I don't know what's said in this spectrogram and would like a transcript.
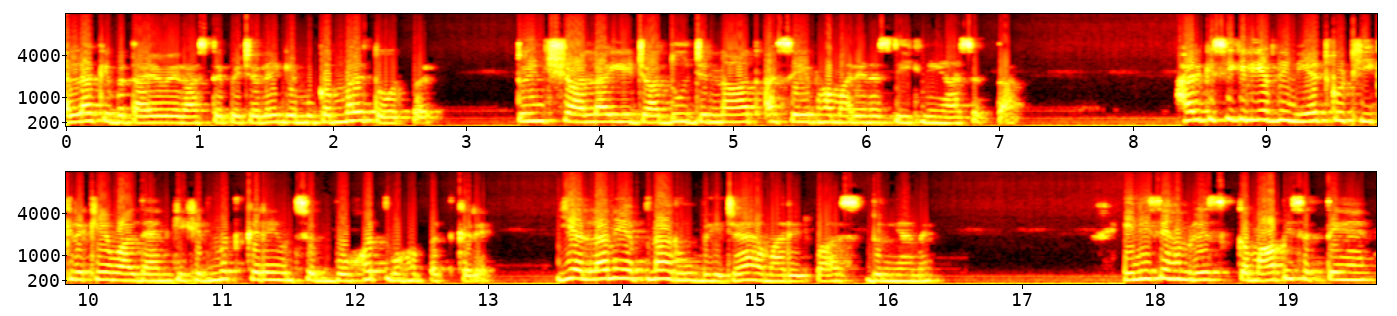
अल्लाह के बताए हुए रास्ते पे चलेंगे मुकम्मल तौर पर। तो इनशाला ये जादू जन्नात असेब हमारे नज़दीक नहीं आ सकता। हर किसी के लिए अपनी नीयत को ठीक रखें, वालदेन की खिदमत करें, उनसे बहुत मोहब्बत करें। ये अल्लाह ने अपना रूप भेजा है हमारे पास दुनिया में। इन्हीं से हम रिस्क कमा भी सकते हैं,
